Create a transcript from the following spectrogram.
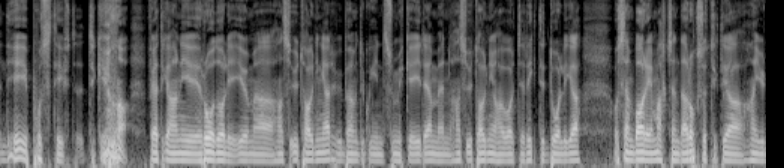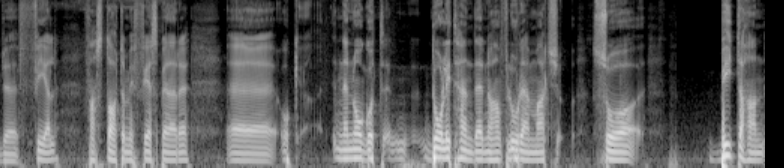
Det är positivt, tycker jag. För jag tycker han är rådålig i och med hans uttagningar. Vi behöver inte gå in så mycket i det, men hans uttagningar har varit riktigt dåliga. Och sen bara i matchen där också tyckte jag han gjorde fel. För han startade med fel spelare. Eh, och när något dåligt händer, när han förlorar en match, så byter han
